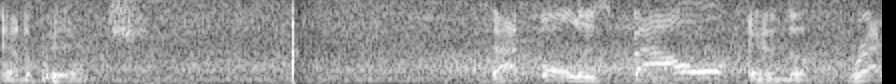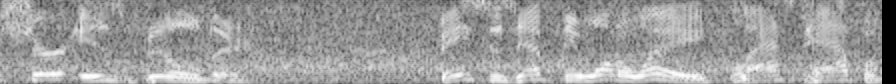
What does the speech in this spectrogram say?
And a pitch. That ball is foul, and the pressure is building. Base is empty, one away. Last half of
